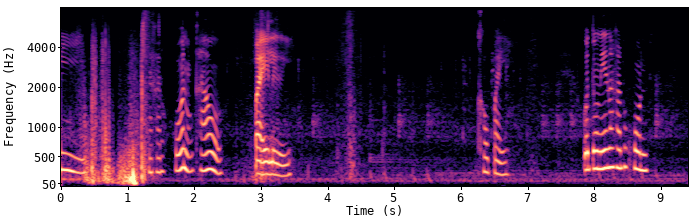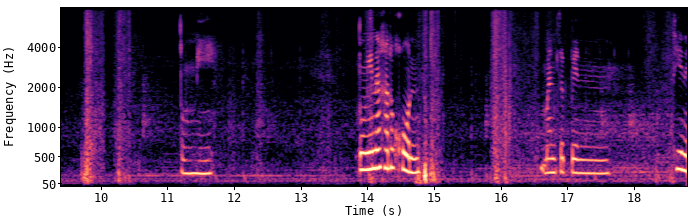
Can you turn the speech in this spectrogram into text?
ย นะคะทุกคนเข้าไปเลย เข้าไป กดตรงนี้นะคะทุกคน ตรงนี้ ตรงนี้นะคะทุกคน มันจะเป็นที่ใน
